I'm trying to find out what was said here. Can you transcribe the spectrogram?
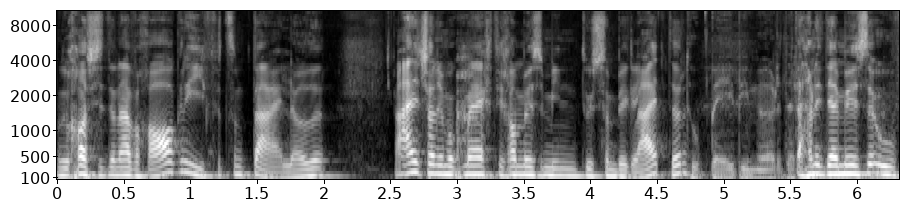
du kannst sie dann einfach angreifen zum Teil, oder? Eines habe ich mal gemerkt, ich habe meinen, durch so einen Begleiter, Du Babymörder. da habe ich dann müssen auf,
